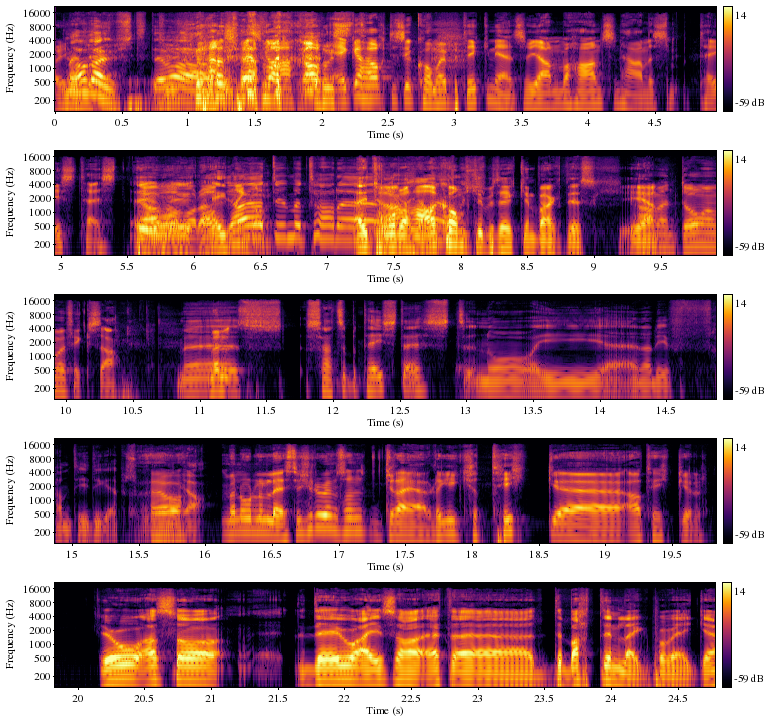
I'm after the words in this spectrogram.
oi. det var raust. Det var Jeg, raust. jeg har hørt de skal komme i butikken igjen, så gjerne må ha en sånn her taste-test. Ja, må Ja, du, vi tar det jeg tror ja, det har ja, kommet i butikken, faktisk. Ja, men da må vi fikse. Men- satser på taste test nå i eh, en av de framtidige episodene. Ja. Ja. Men Ole, leste ikke du en sånn grevlig kritikkartikkel? Jo, altså Det er jo ei som har et eh, debattinnlegg på VG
